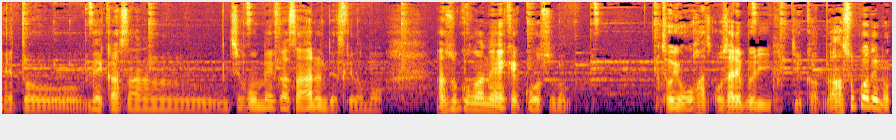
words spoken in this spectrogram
えっとメーカーさん地方メーカーさんあるんですけどもあそこがね結構そのそういうおはおしゃれブリーフっていうかあそこはでも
